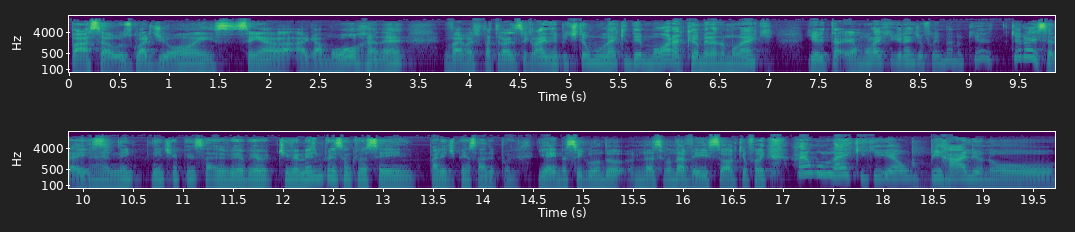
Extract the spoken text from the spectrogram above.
passa os guardiões, sem a, a gamorra, né? Vai mais pra trás, sei lá, e de repente tem um moleque, demora a câmera no moleque, e ele tá, é um moleque grande. Eu falei, mano, que, que herói será esse? É, nem, nem tinha pensado. Eu, eu- tive a mesma impressão que você e parei de pensar depois. E aí no segundo, na segunda vez só que eu falei, ah, é um moleque que é o pirralho no,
